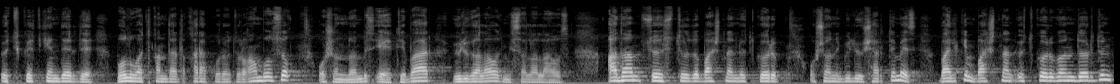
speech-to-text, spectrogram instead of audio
өтүп кеткендерди болуп аткандарды карап көрө турган болсок ошондон биз этибар үлгү алабыз мисал алабыз. Адам сөзсүз түрдө башынан өткөрүп ошону билүү шарт эмес балким башынан өткөргөндөрдүн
